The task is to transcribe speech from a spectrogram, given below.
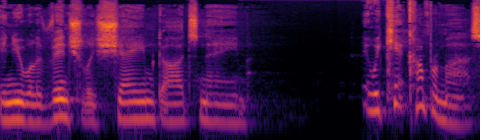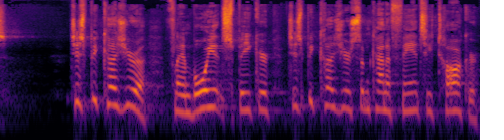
and you will eventually shame God's name. And we can't compromise. Just because you're a flamboyant speaker, just because you're some kind of fancy talker,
